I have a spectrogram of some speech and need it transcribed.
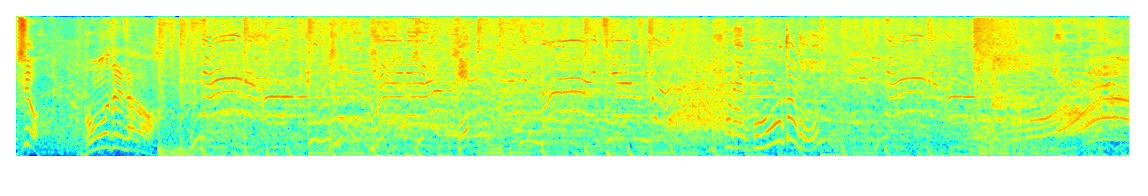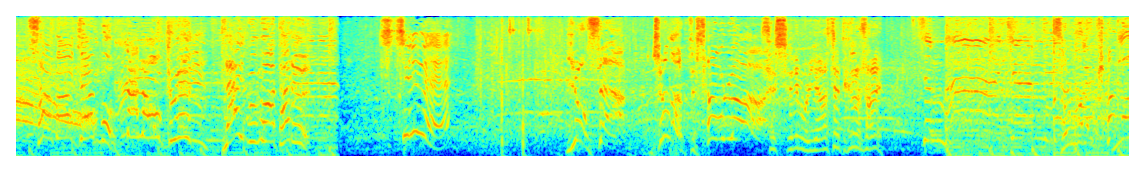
落ちろ盆踊りだぞ。え？これ盆踊り？サマージャンボ7億円。ライブも当たる。父上？よっさんジョナって侍。拙者にもやらせてください。それカモン。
